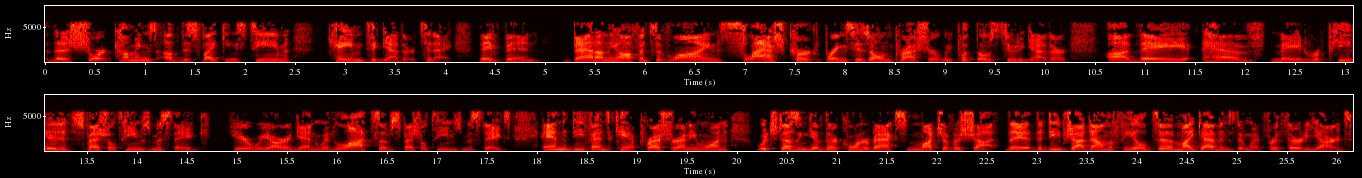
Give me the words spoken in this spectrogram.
the shortcomings of this Vikings team came together today. They've been bad on the offensive line, slash Kirk brings his own pressure. We put those two together. Uh, they have made repeated special teams mistake here we are again with lots of special teams mistakes. And the defense can't pressure anyone, which doesn't give their cornerbacks much of a shot. The the deep shot down the field to Mike Evans that went for 30 yards.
